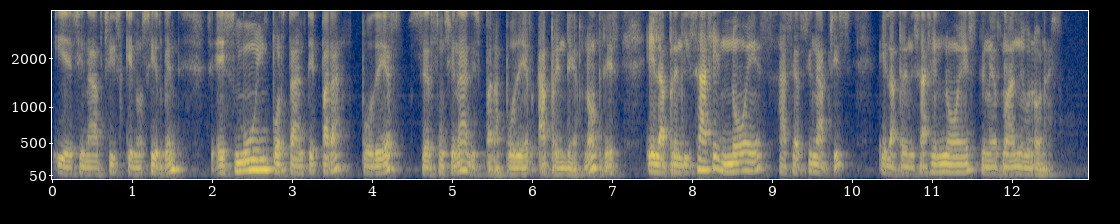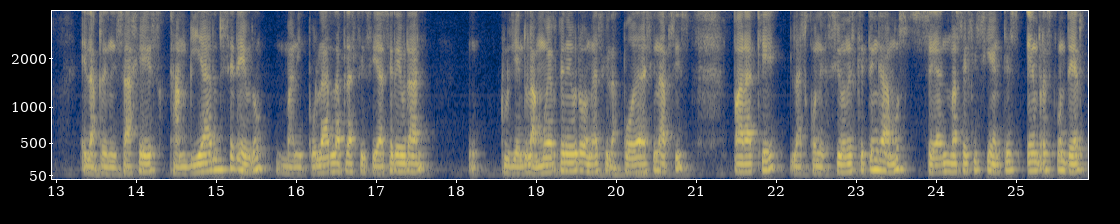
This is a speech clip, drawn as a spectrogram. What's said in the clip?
y de sinapsis que nos sirven es muy importante para poder ser funcionales, para poder aprender, ¿no? Entonces, el aprendizaje no es hacer sinapsis, el aprendizaje no es tener nuevas neuronas. El aprendizaje es cambiar el cerebro, manipular la plasticidad cerebral, incluyendo la muerte de neuronas y la poda de sinapsis, para que las conexiones que tengamos sean más eficientes en responder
